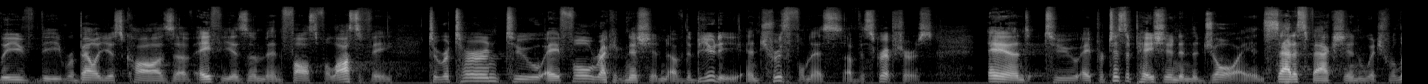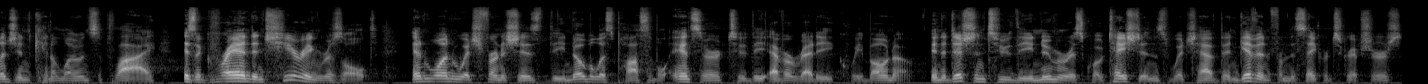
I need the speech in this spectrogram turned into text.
leave the rebellious cause of atheism and false philosophy, to return to a full recognition of the beauty and truthfulness of the Scriptures, and to a participation in the joy and satisfaction which religion can alone supply, is a grand and cheering result and one which furnishes the noblest possible answer to the ever ready cui bono. In addition to the numerous quotations which have been given from the sacred scriptures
